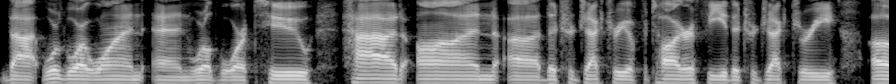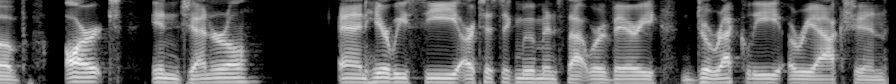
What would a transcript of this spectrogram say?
that World War One and World War Two had on uh, the trajectory of photography, the trajectory of art in general. And here we see artistic movements that were very directly a reaction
